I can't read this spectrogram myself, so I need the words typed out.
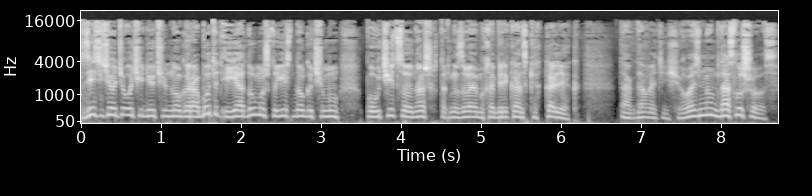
Здесь еще очень-очень много работать, и я думаю, что есть много чему поучиться у наших так называемых американских коллег. Так, давайте еще возьмем. Да, слушаю вас.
